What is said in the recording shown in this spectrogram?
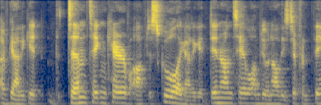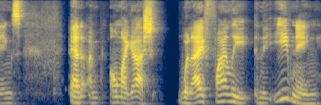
I've got to get them taken care of, off to school. I got to get dinner on the table. I'm doing all these different things, and I'm oh my gosh, when I finally in the evening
